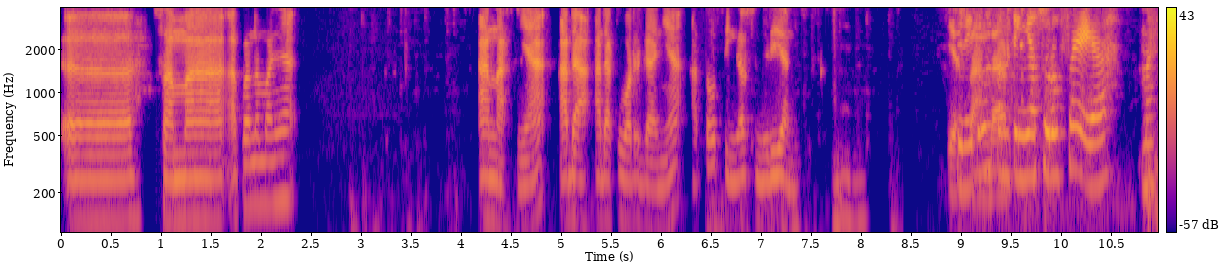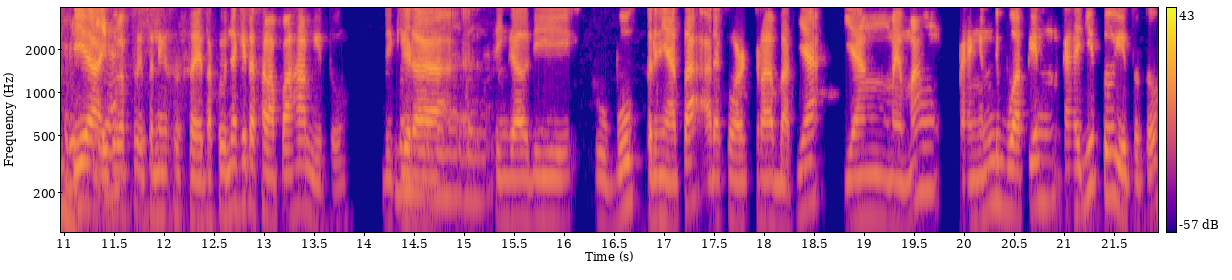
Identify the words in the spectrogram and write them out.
eh, sama apa namanya anaknya, ada ada keluarganya atau tinggal sendirian. Mm. Ya Dan itu pentingnya survei ya, Mas Rizky Iya, ya. itulah penting survei. Takutnya kita salah paham gitu. Dikira Benar, benar, benar. tinggal di gubuk, ternyata ada keluarga kerabatnya yang memang pengen dibuatin kayak gitu gitu tuh.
